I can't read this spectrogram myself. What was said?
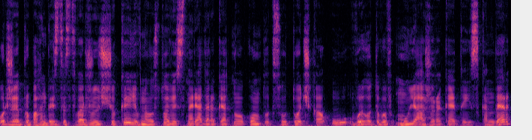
Отже, пропагандисти стверджують, що Київ на основі снаряда ракетного комплексу «Точка У виготовив муляж ракети Іскандер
